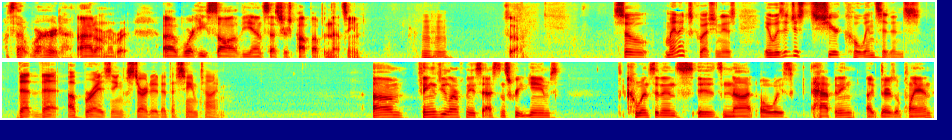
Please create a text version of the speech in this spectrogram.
What's that word? I don't remember it. Uh, where he saw the ancestors pop up in that scene. Mm-hmm. So, So my next question is: it was it just sheer coincidence that that uprising started at the same time? um, things you learn from the Assassin's Creed games. Coincidence is not always happening. Like there's a plan.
